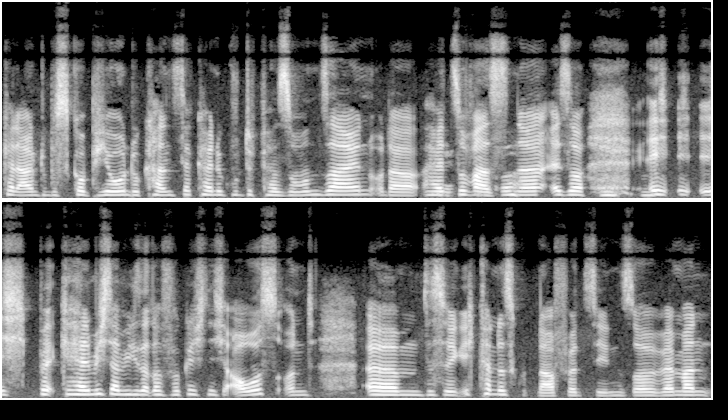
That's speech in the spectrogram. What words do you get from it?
keine Ahnung, du bist Skorpion, du kannst ja keine gute Person sein oder halt sowas, ne? Also mhm. ich, ich ich kenne mich da, wie gesagt, auch wirklich nicht aus und ähm, deswegen, ich kann das gut nachvollziehen. So, wenn man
